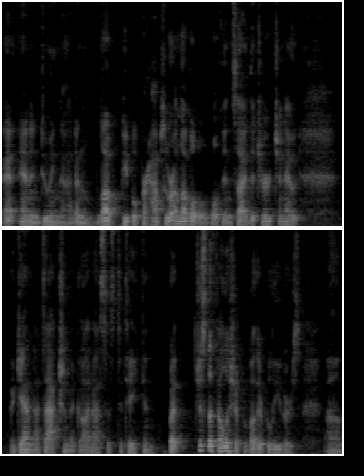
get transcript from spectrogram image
and, and, in doing that, and love people perhaps who are unlovable, both inside the church and out. Again, that's action that God asks us to take. And but just the fellowship of other believers, um,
